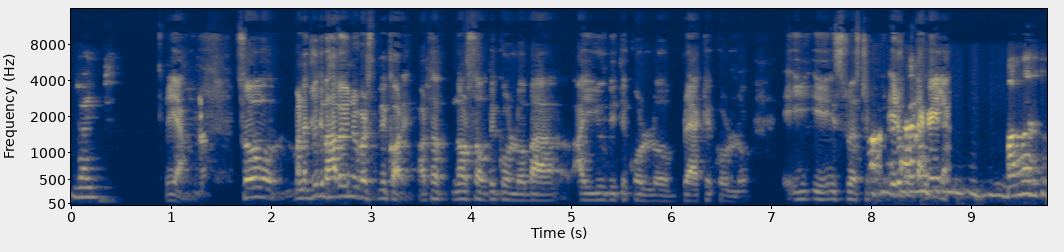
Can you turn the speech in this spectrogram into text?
রাইট ইয়া সো মানে যদি ভালো ইউনিভার্সিটি করে অর্থাৎ নর্থ সাউথে করল বা আইইউবি তে করল ব্র্যাকে করল ইস্ট ওয়েস্ট এরকম টাকাই লাগে। বাংলাদেশে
